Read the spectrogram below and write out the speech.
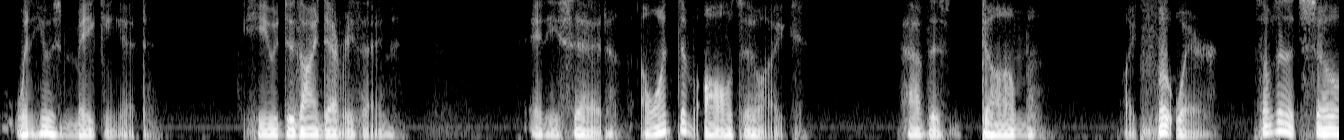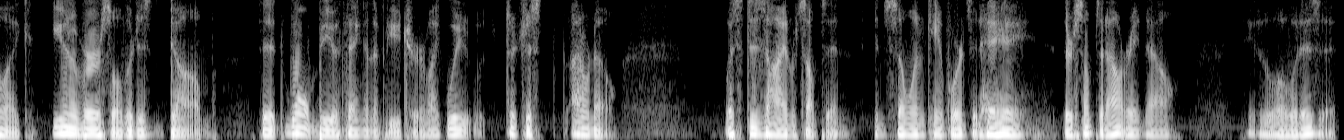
when he was making it, he designed everything, and he said, "I want them all to like have this dumb, like footwear, something that's so like universal but just dumb that won't be a thing in the future. Like we, they're just I don't know." let's design something. And someone came forward and said, hey, hey, there's something out right now. He goes, well, what is it?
